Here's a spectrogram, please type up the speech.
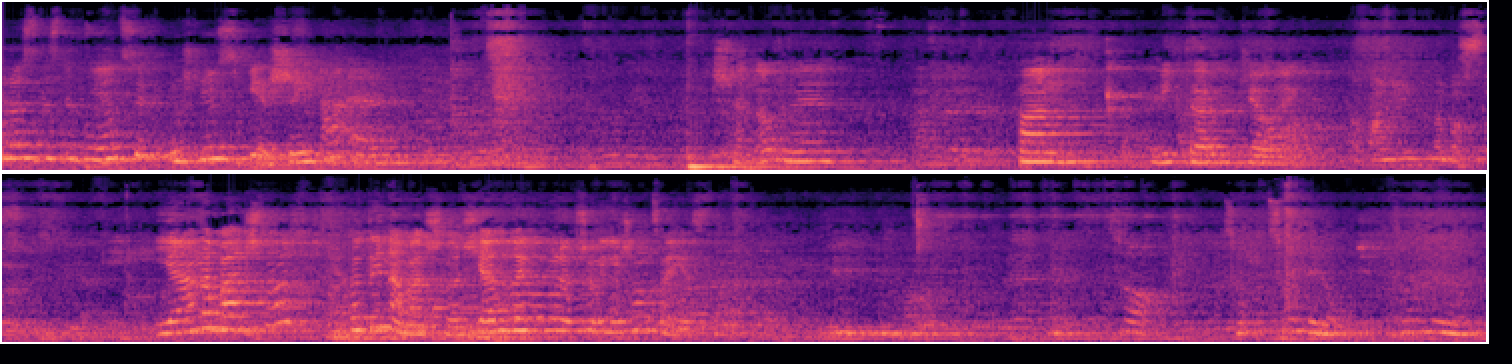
oraz następujących uczniów z pierwszej AL. Szanowny pan Wiktor Dziołek. A pani na baczce. Ja na baczność? To ty na baczność. Ja tutaj w ogóle przewodnicząca jestem. Co? Co, co ty robisz? Co ty robisz?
